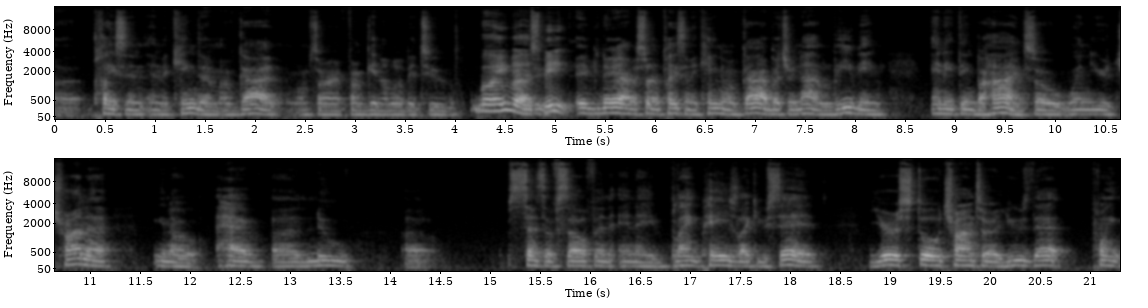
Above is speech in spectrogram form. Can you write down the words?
uh, place in, in the kingdom of God. I'm sorry if I'm getting a little bit too Boy, you better speak. You know, you have a certain place in the kingdom of God, but you're not leaving anything behind. So when you're trying to, you know, have a new uh, sense of self and, in a blank page, like you said, you're still trying to use that point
